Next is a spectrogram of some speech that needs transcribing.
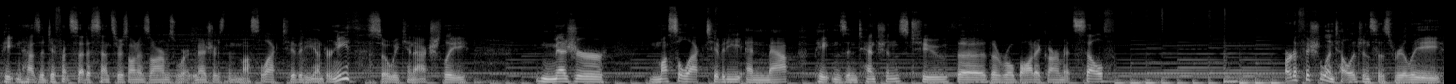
Peyton has a different set of sensors on his arms where it measures the muscle activity underneath, so we can actually measure muscle activity and map Peyton's intentions to the, the robotic arm itself. Artificial intelligence has really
